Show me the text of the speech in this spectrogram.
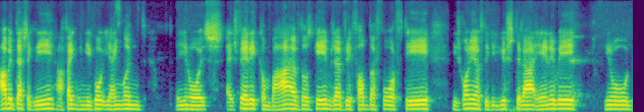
I would disagree. I think when you go to England, you know, it's it's very combative. There's games every third or fourth day. He's going to have to get used to that anyway. You know,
